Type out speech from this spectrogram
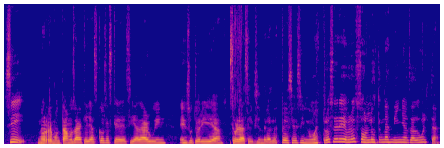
si nos remontamos a aquellas cosas que decía Darwin en su teoría sobre la selección de las especies y nuestros cerebros son los de unas niñas adultas.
